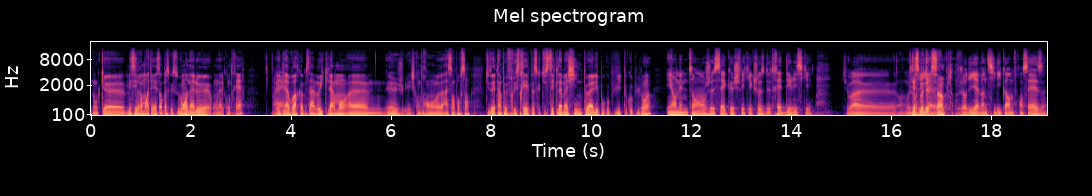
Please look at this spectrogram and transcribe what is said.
Donc, euh, mais c'est vraiment intéressant parce que souvent, on a le, on a le contraire. Et de l'avoir comme ça, mais oui, clairement, euh, euh, je, je comprends euh, à 100%. Tu dois être un peu frustré parce que tu sais que la machine peut aller beaucoup plus vite, beaucoup plus loin. Et en même temps, je sais que je fais quelque chose de très dérisqué. Tu vois, euh, aujourd'hui, il y a- simples. Aujourd'hui, il y a 26 licornes françaises.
